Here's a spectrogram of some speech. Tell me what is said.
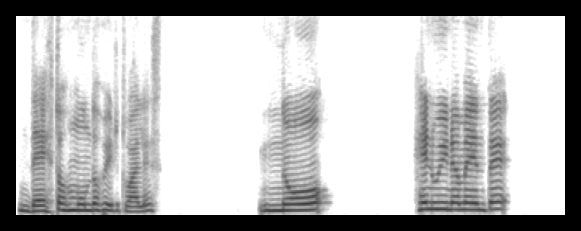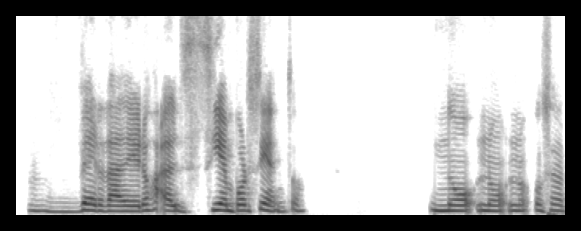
de estos mundos virtuales no genuinamente verdaderos al 100%, no, no, no, o sea,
